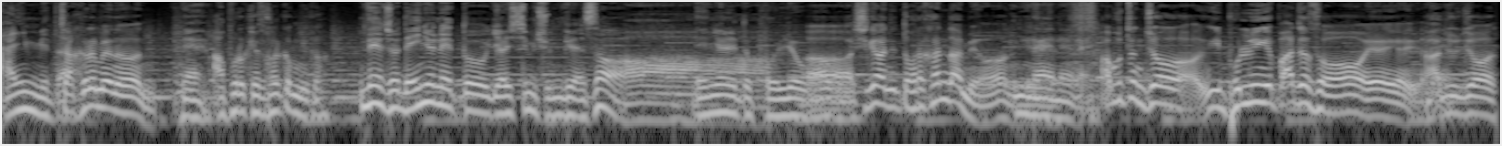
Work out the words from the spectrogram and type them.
아닙니다. 자, 그러면은 네. 앞으로 계속 할 겁니까? 네, 저 내년에 또 열심히 준비해서 내년에도 보려고. 아, 시간이 또 허락한다면. 예. 네네네. 아무튼 저 이 볼링에 빠져서 예, 예, 아주 저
